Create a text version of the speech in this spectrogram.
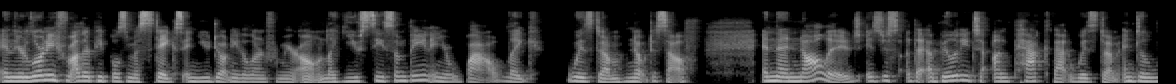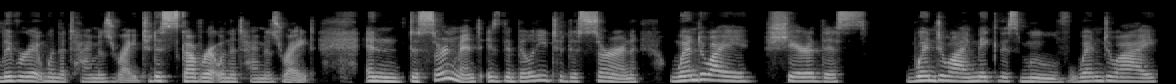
and you're learning from other people's mistakes, and you don't need to learn from your own. Like you see something and you're wow, like wisdom, note to self. And then knowledge is just the ability to unpack that wisdom and deliver it when the time is right, to discover it when the time is right. And discernment is the ability to discern when do I share this when do I make this move? When do I?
